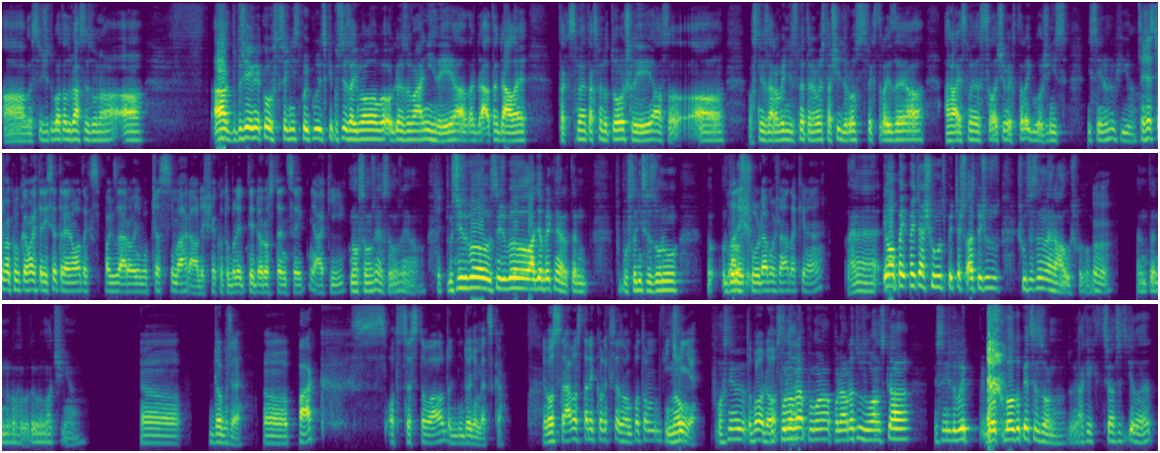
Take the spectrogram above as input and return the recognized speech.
A myslím, že to byla ta druhá sezona a a protože jako střední spojku vždycky prostě zajímalo organizování hry a tak, a tak dále, tak jsme, tak jsme do toho šli a, a vlastně zároveň jsme trénovali starší dorost v extralize a, a hráli jsme s Alešem extraligu, takže nic, nic jednoduchého. Takže s těma klukama, který se trénoval, tak pak zároveň občas s nima hrál, když jako to byli ty dorostenci nějaký. No samozřejmě, samozřejmě. No. Teď... Myslím, že to byl, myslím, že byl Láďa Breckner, ten tu poslední sezonu. Mladý dorost... Šulda možná taky, ne? Ne, ne, ne. Jo, Pe- Peťa Šulc, Peťa Šulc, ale Peťa Šulce jsem nehrál už potom. Uh-huh. Ten, ten, ten byl mladší, no. Uh, dobře. Uh, pak odcestoval do, do Německa. Nebo strávil jsi tady kolik sezon potom v Číně? No, vlastně to bylo dost, po, návrat, po, po návratu z Holandska, myslím, že to byly, bylo, bylo to pět sezon, do nějakých 33 let.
